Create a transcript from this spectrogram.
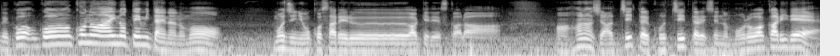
う。でこここの合いの手みたいなのも文字に起こされるわけですからあ話あっち行ったりこっち行ったりしてんのもろ分かりで、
